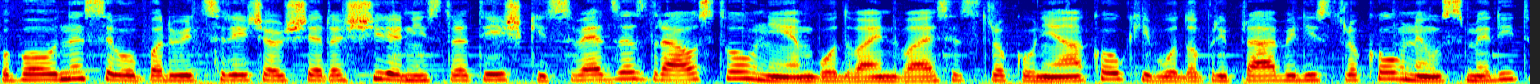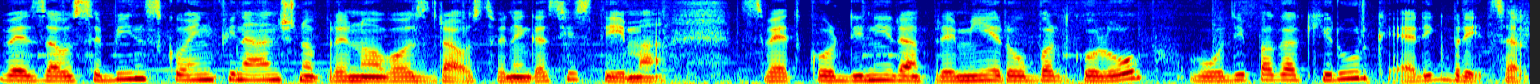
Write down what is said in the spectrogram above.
Popovdne se bo prvič srečal še razširjeni strateški svet za zdravstvo, v njem bo 22 strokovnjakov, ki bodo pripravili strokovne usmeritve za vsebinsko in finančno prenovo zdravstvenega sistema. Svet koordinira pre premijer Robert Golob, vodi pa ga kirurg Erik Brecel.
